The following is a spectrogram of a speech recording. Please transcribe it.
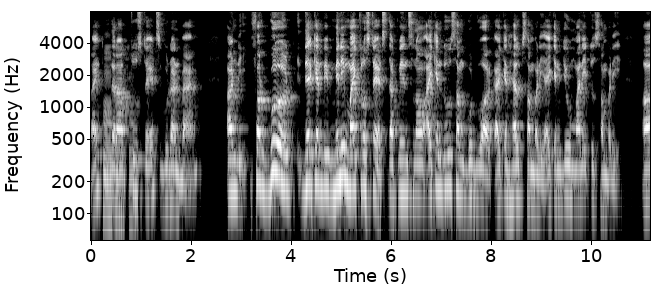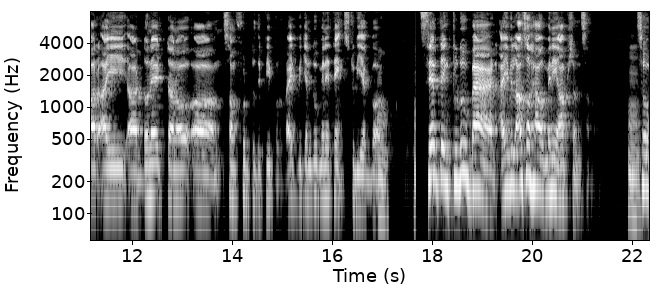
right? There are two states good and bad. And for good there can be many micro states. That means you know i can do some good work. I can help somebody. I can give money to somebody. Or i uh, donate you know um, some food to the people right? We can do many things to be a good. Same thing to do bad i will also have many options. Hmm. so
